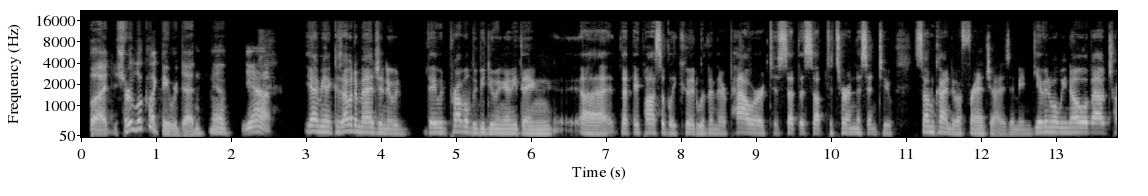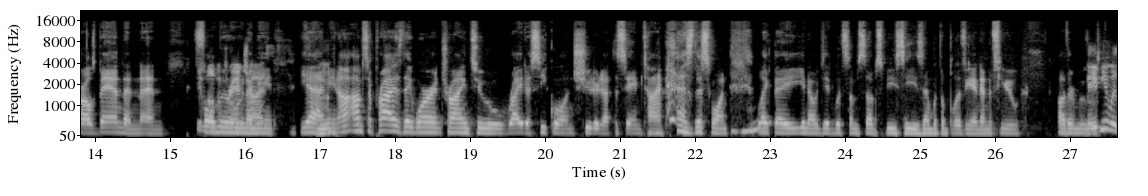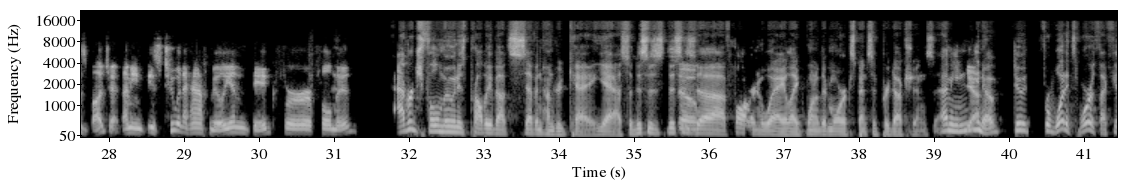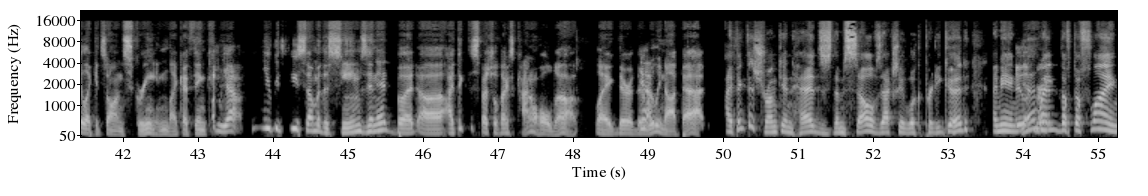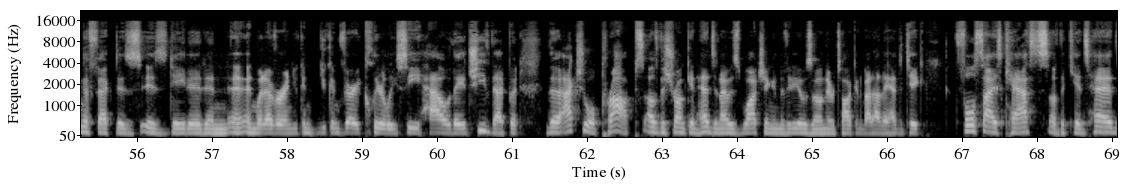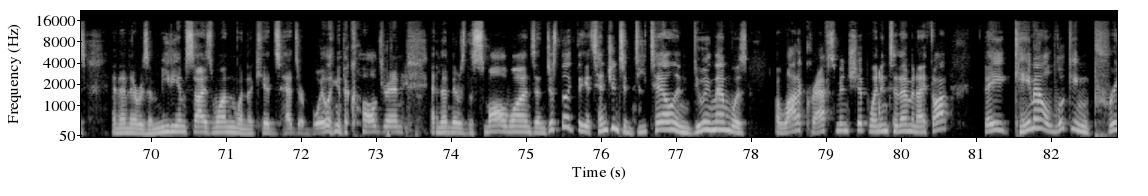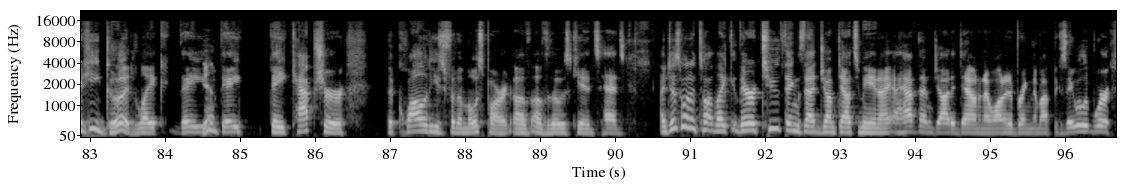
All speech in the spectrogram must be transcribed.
But it sure looked like they were dead. Yeah. Yeah. Yeah, I mean, because I would imagine it would they would probably be doing anything uh, that they possibly could within their power to set this up to turn this into some kind of a franchise. I mean, given what we know about Charles Band and and They Full Moon, I mean, yeah, I Mhm. mean, I, I'm surprised they weren't trying to write a sequel and shoot it at the same time as this one, like they you know did with some subspecies and with Oblivion and a few other movies. Maybe it was budget. I mean, is two and a half million big for Full Moon? Average full moon is probably about 700k. Yeah, so this is this is uh, far and away like one of their more expensive productions. I mean, Yeah. you know, to for what it's worth, I feel like it's on screen. Like I think Oh yeah. you could see some of the seams in it, but uh, I think the special effects kind of hold up. Like they're they're Yeah. really not bad. I think the shrunken heads themselves actually look pretty good. I mean, They look look when the, the flying effect is is dated and and whatever, and you can you can very clearly see how they achieved that. But the actual props of the shrunken heads, and I was watching in the Videozone, they were talking about how they had to take full size casts of the kids' heads, and then there was a medium sized one when the kids' heads are boiling in the cauldron, and then there's the small ones, and just like the attention to detail in doing them was a lot of craftsmanship went into them and i thought they came out looking pretty good. Like they Yeah. they they capture the qualities for the most part of of those kids heads. I just want to talk like there are two things that jumped out to me and i, I have them jotted down and i wanted to bring them up because they were, were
